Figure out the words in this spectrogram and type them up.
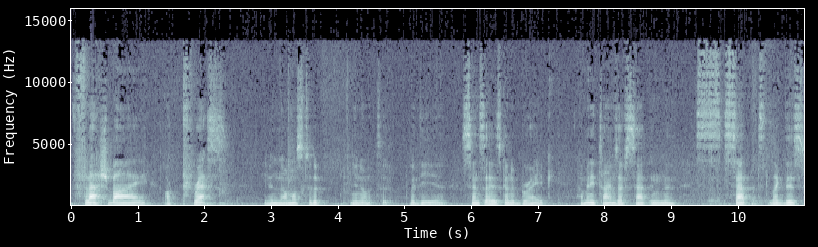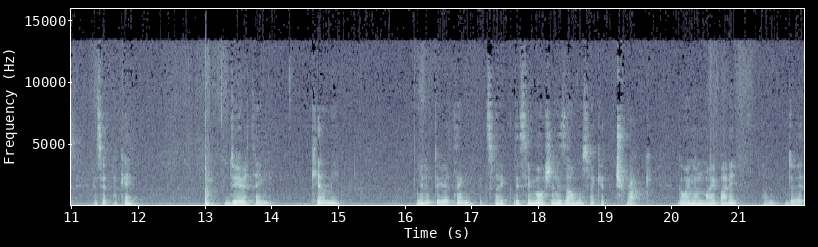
flash by or press, even almost to the, you know, to, with the uh, sense that it's going to break. How many times I've sat in the, sat like this and said, okay, do your thing, kill me you know, do your thing. It's like this emotion is almost like a truck going on my body. Oh, do it.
